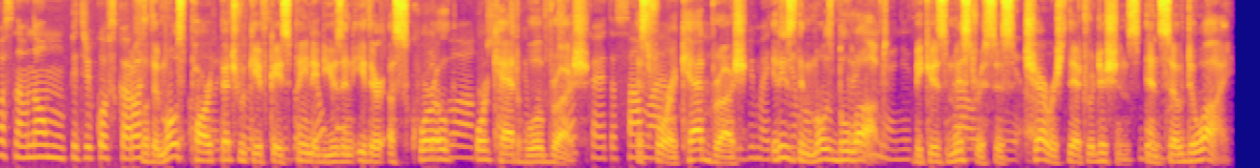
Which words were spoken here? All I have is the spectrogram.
For the most part, Petrykivka is painted using either a squirrel or cat wool brush. As for a cat brush, it is the most beloved, because mistresses cherish their traditions, and so do I.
